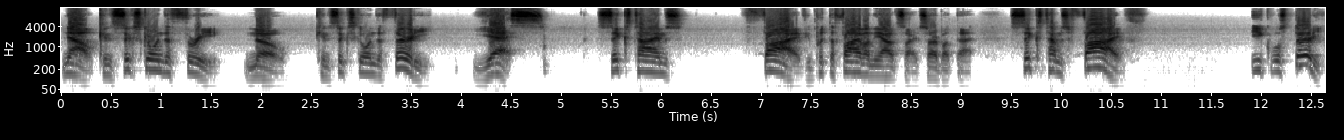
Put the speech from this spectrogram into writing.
Now, can 6 go into 3? No. Can 6 go into 30? Yes. 6 times 5. You put the 5 on the outside. Sorry about that. 6 times 5 equals 30.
